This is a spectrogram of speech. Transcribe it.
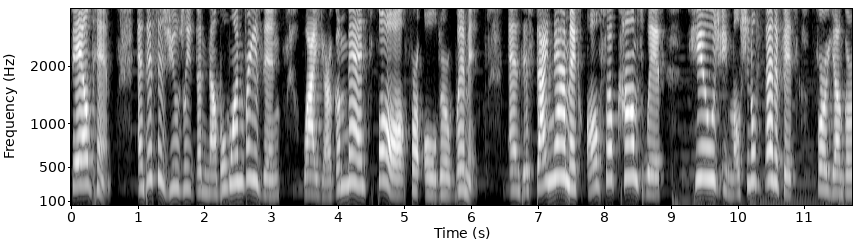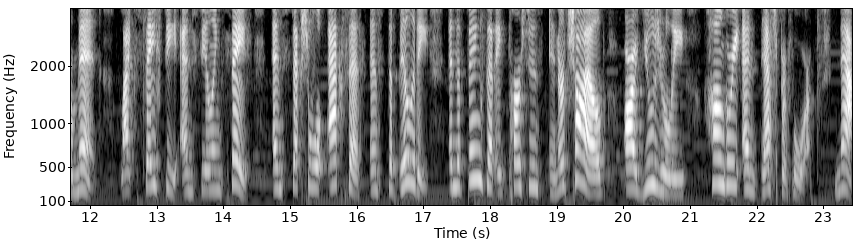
failed him. And this is usually the number one reason why younger men fall for older women. And this dynamic also comes with huge emotional benefits for younger men like safety and feeling safe, and sexual access and stability, and the things that a person's inner child are usually hungry, and desperate for. Now,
